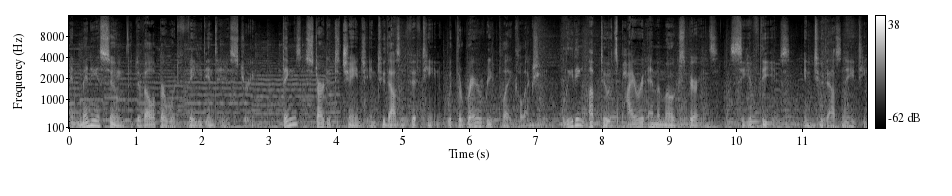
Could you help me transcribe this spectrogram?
and many assumed the developer would fade into history. Things started to change in 2015 with the Rare Replay collection, leading up to its pirate MMO experience, Sea of Thieves, in 2018.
